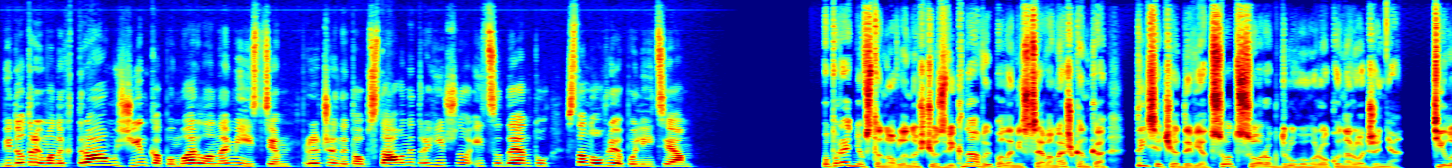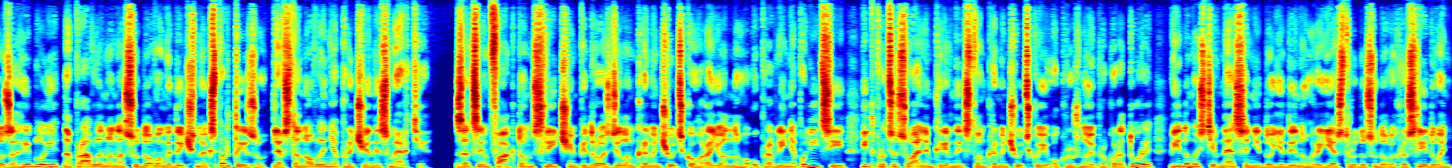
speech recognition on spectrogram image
Від отриманих травм жінка померла на місці. Причини та обставини трагічного інциденту встановлює поліція. Попередньо встановлено, що з вікна випала місцева мешканка 1942 року народження. Тіло загиблої направлено на судово-медичну експертизу для встановлення причини смерті. За цим фактом, слідчим підрозділом Кременчуцького районного управління поліції під процесуальним керівництвом Кременчуцької окружної прокуратури відомості внесені до єдиного реєстру досудових розслідувань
